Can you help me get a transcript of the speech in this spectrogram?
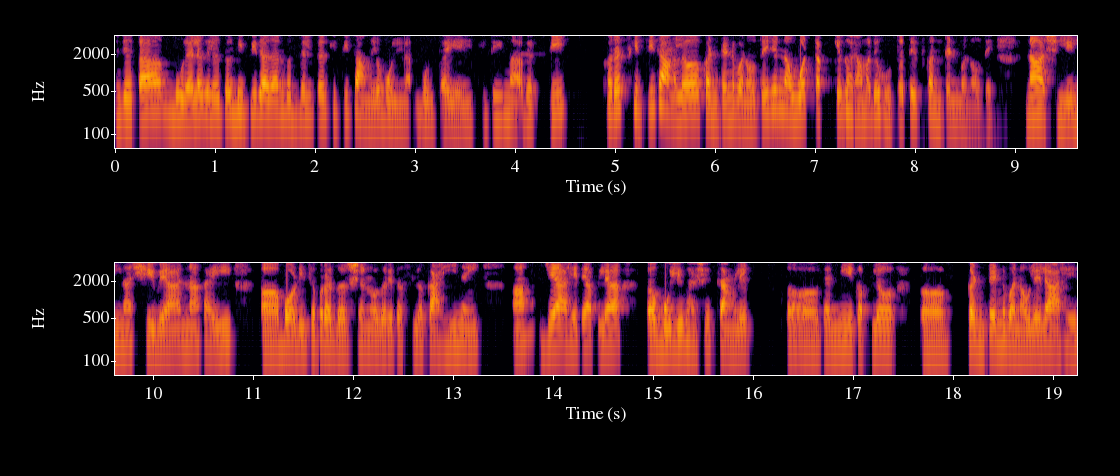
म्हणजे आता बोलायला गेलं तर डीपी दादांबद्दल तर किती चांगलं बोलणं बोलता येईल. किती व्यक्ती खरंच किती चांगलं कंटेंट बनवते. जे नव्वद टक्के घरामध्ये होतं तेच कंटेंट बनवते. ना अश्लील ना शिव्या ना काही बॉडीचं प्रदर्शन वगैरे तसलं काही नाही. हा जे आहे ते आपल्या बोली भाषेत चांगले त्यांनी एक आपलं कंटेंट बनवलेलं आहे.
